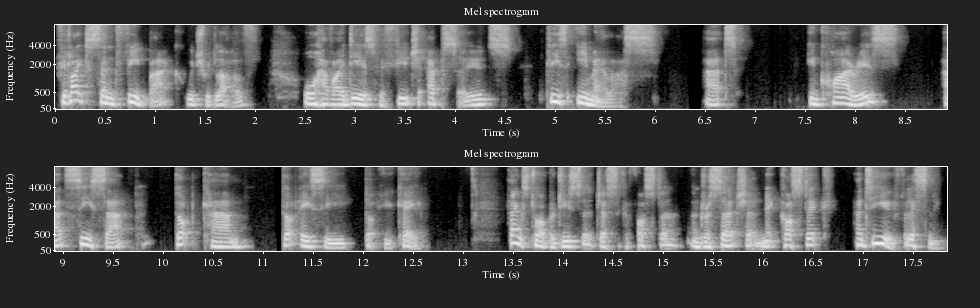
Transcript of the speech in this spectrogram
If you'd like to send feedback, which we'd love, or have ideas for future episodes, please email us at inquiries at csap.cam.ac.uk. Thanks to our producer, Jessica Foster, and researcher, Nick Kostick, and to you for listening.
